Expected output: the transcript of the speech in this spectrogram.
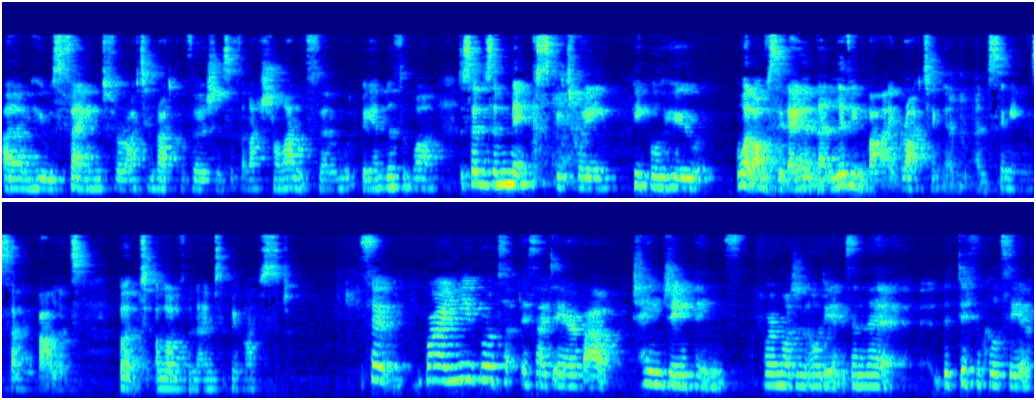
um, who was famed for writing radical versions of the national anthem, would be another one. So there's a mix between people who, well, obviously they earn their living by writing and, and singing and selling ballads, but a lot of the names have been lost. So, Brian, you brought up this idea about changing things for a modern audience and the the difficulty of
